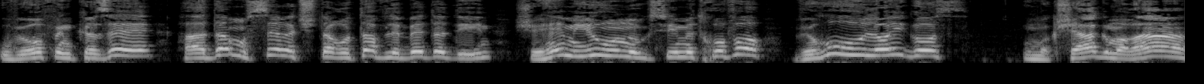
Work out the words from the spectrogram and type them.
ובאופן כזה, האדם מוסר את שטרותיו לבית הדין, שהם יהיו נוגסים את חובו, והוא לא יגוס. ומקשה הגמרא,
